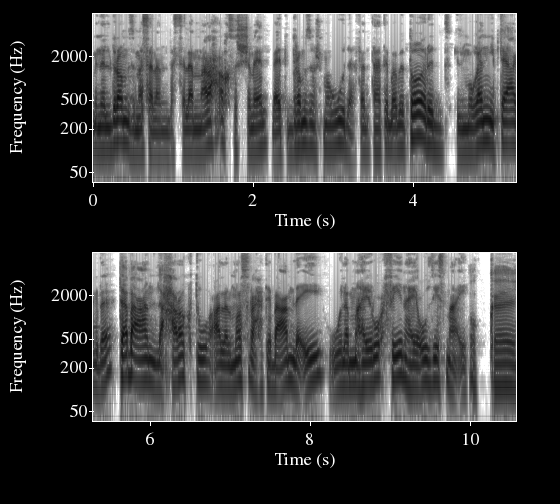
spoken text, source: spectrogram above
من الدرامز مثلا بس لما راح أقصى الشمال بقت الدرامز مش موجودة. فأنت هتبقى بطارد المغني بتاعك ده تبعا لحركته على المسرح هتبقى عاملة إيه ولما هيروح فين هيعوز يسمع إيه. أوكي.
